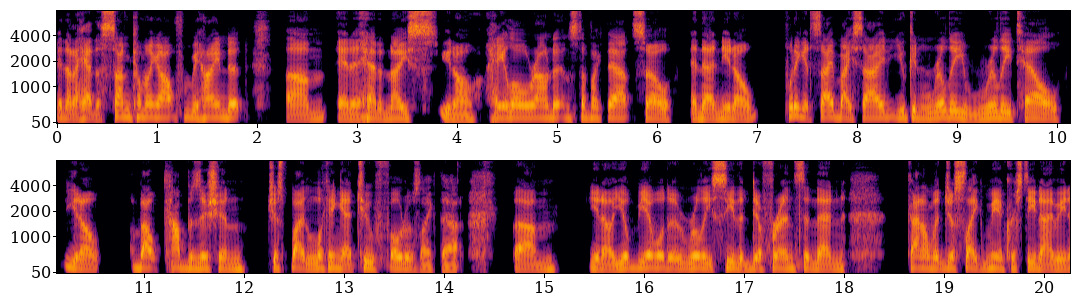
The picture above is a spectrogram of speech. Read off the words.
and then I had the sun coming out from behind it, um, and it had a nice, you know, halo around it and stuff like that. So, and then you know, putting it side by side, you can really, really tell, you know, about composition just by looking at two photos like that. Um, you know, you'll be able to really see the difference, and then kind of just like me and Christina. I mean,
